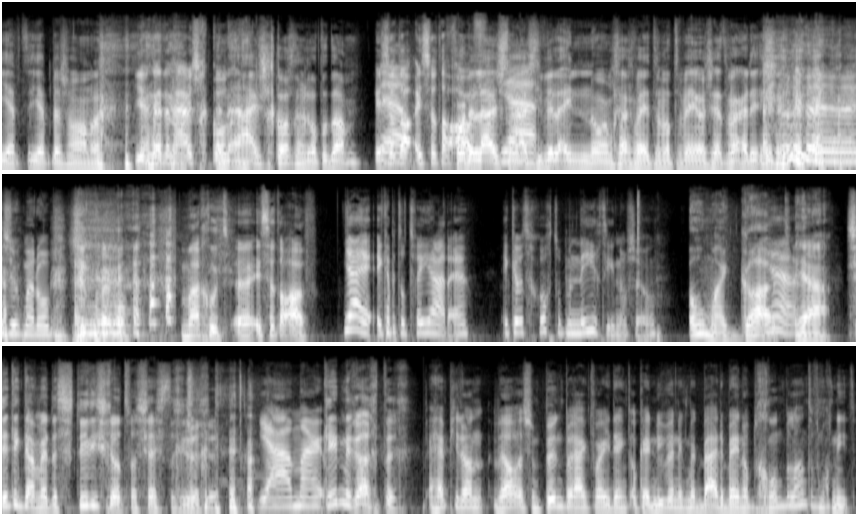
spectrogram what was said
je, hebt, je hebt best wel een, Je hebt net een huis een, gekocht. huis gekocht in Rotterdam. Is, Ja. dat al, is dat al Voor de luisteraars, Ja. die willen enorm graag weten wat de WOZ-waarde is. Zoek maar op. Zoek maar op. Maar goed, eh, is dat al af? Ja, ik heb het al twee jaar, hè. Ik heb het gekocht op mijn 19 of zo. Oh my god. Ja. Ja, Zit ik daar met een studieschuld van 60 ruggen? ja, maar Kinderachtig. Heb je dan wel eens een punt bereikt waar je denkt... oké, nu ben ik met beide benen op de grond beland of nog niet?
